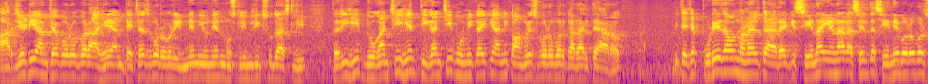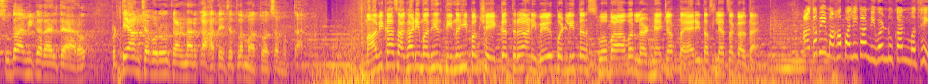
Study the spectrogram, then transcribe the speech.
आर जे डी आमच्याबरोबर आहे आणि त्याच्याचबरोबर इंडियन युनियन मुस्लिम लीग सुद्धा असली तरीही दोघांची हे तिघांची भूमिका आहे की आम्ही काँग्रेसबरोबर करायला तयार आहोत. मी त्याच्या पुढे जाऊन म्हणायला तयार आहे की सेना येणार असेल तर सेनेबरोबर सुद्धा आम्ही करायला तयार आहोत. पण ते आमच्याबरोबर करणार का हा त्याच्यातला महत्त्वाचा मुद्दा आहे. महाविकास आघाडीमधील तीनही पक्ष एकत्र आणि वेळ पडली तर स्वबळावर लढण्याच्या तयारीत असल्याचं कळत आहे आगामी महापालिका निवडणुकांमध्ये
